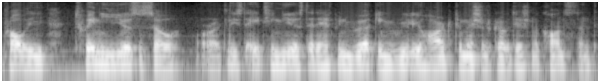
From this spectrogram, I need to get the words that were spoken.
probably 20 years or so, or at least 18 years, that they have been working really hard to measure the gravitational constant.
